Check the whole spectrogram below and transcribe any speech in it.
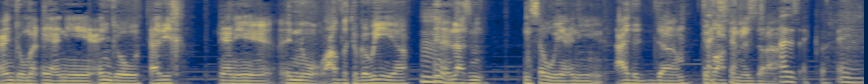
عنده يعني عنده تاريخ يعني إنه عضته قوية مم. هنا لازم نسوي يعني عدد إضافي. من الزراعات عدد أكبر أيوه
